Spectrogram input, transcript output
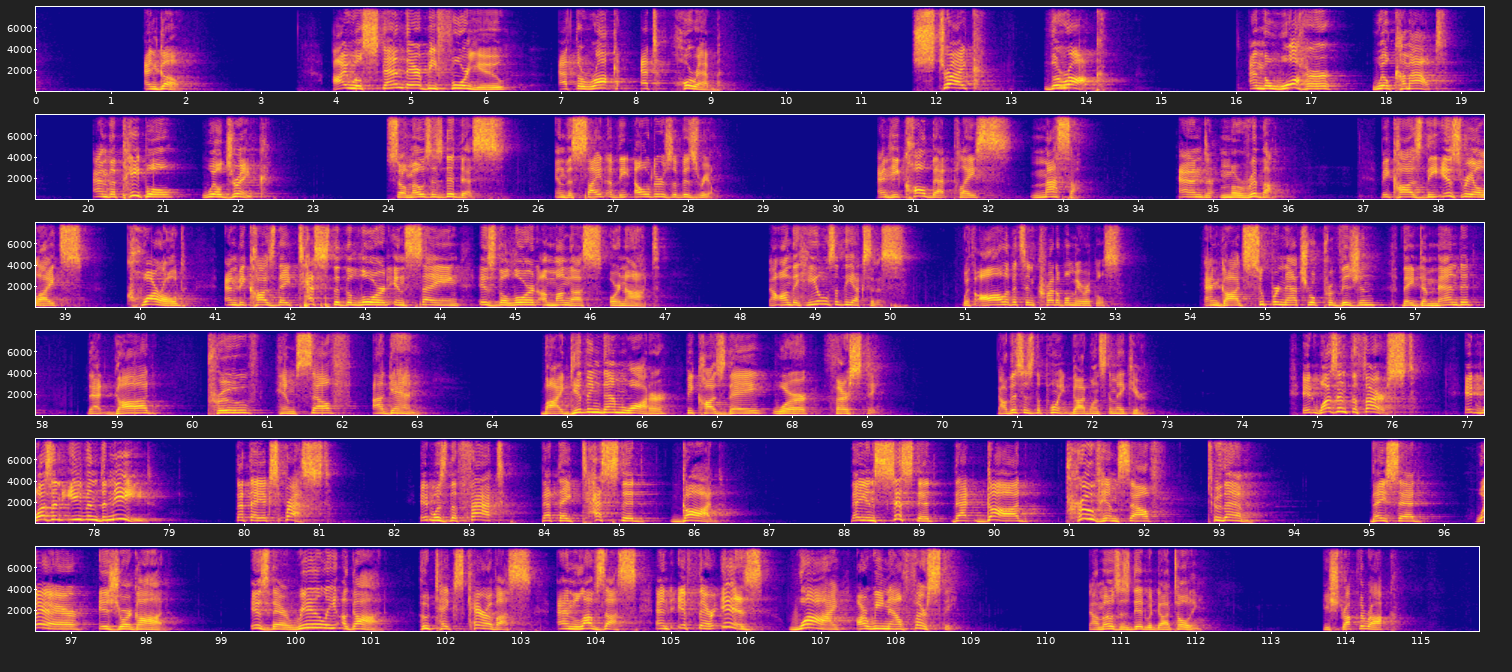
and go. I will stand there before you at the rock at Horeb. Strike the rock, and the water will come out, and the people will drink. So Moses did this in the sight of the elders of Israel. And he called that place Massah and Meribah because the Israelites quarreled and because they tested the Lord in saying, Is the Lord among us or not? Now, on the heels of the Exodus, with all of its incredible miracles and God's supernatural provision, they demanded that God prove himself again by giving them water because they were thirsty. Now, this is the point God wants to make here. It wasn't the thirst, it wasn't even the need that they expressed. It was the fact that they tested God. They insisted that God prove himself to them. They said, Where is your God? Is there really a God who takes care of us and loves us? And if there is, why are we now thirsty? Now, Moses did what God told him. He struck the rock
